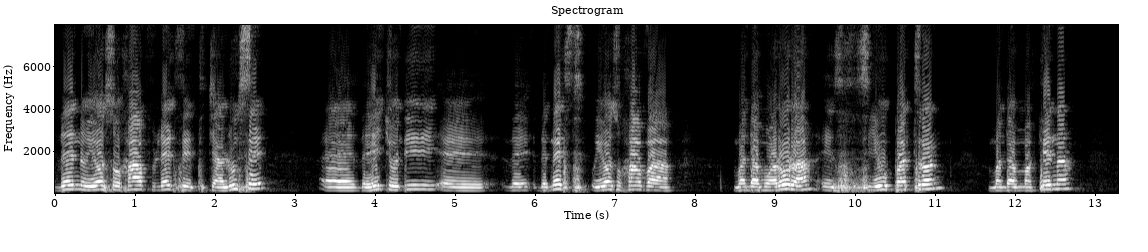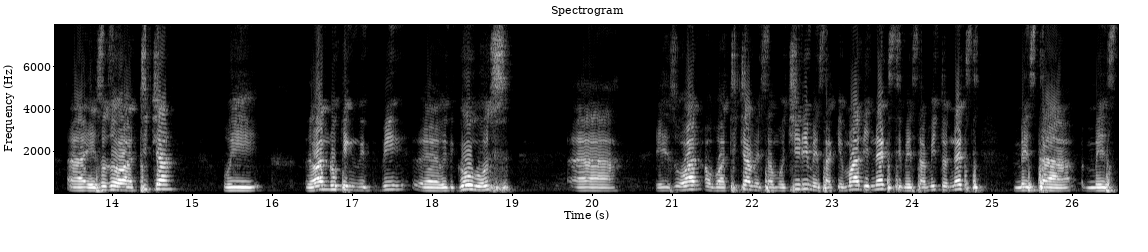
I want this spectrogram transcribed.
Then we also have next teacher Luce, uh, the HOD. Uh, the, the next we also have uh, Madam Warora is CU patron. Madam McKenna uh, is also a teacher. We, the one looking with me uh, with goggles, uh, is one of our teacher, Mr. Mochiri, Mr. Kimadi next, Mr. Mito next, Mr. Mr.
